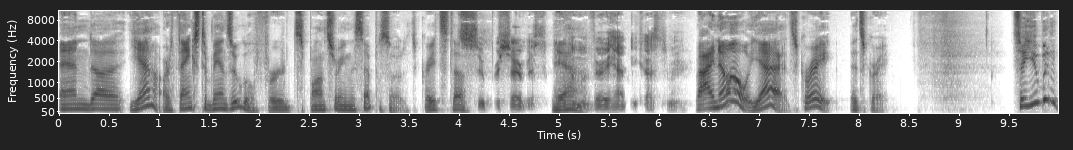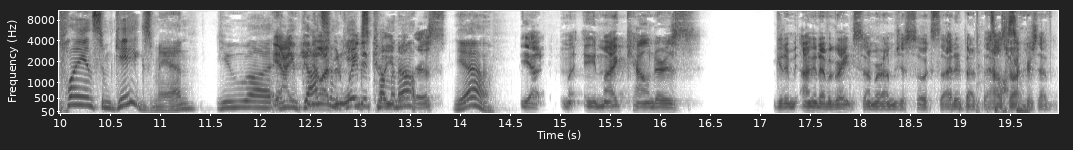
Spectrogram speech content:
And uh, yeah, our thanks to Bandzoogle for sponsoring this episode. It's great stuff. Super service. Yeah. I'm a very happy customer. I know. Yeah, it's great. It's great. So you've been playing some gigs, man. You uh, Yeah, and you've you got know, I've some gigs you coming up. this. Yeah. Yeah, my, my calendar is gonna. Be, I'm gonna have a great summer. I'm just so excited about it. The House awesome. Rockers have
